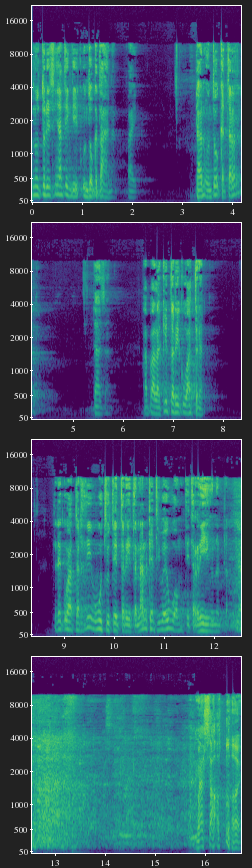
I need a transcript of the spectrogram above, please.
nutrisinya tinggi untuk ketahanan, baik. Dan untuk kecerdasan. Apalagi teri kuadrat. Teri kuadrat ini wujudnya teri tenan kayak diwe wong diteri ngono Masya Allah.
